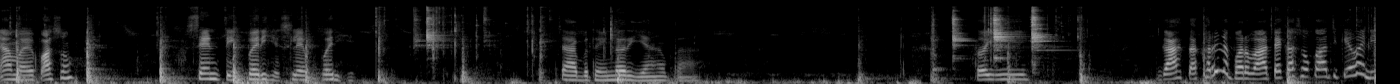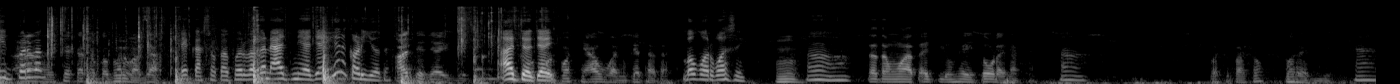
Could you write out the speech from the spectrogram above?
આમાં એ પાછું સેન્ટિંગ ભરીએ સ્લેબ ભરીએ. ચા બધા નરિયા હતા. તો ઈ ગાતા ખરી ને ભરવા. આ ટેકા સોકા આજ કહેવાય ને ઈ જ ભરવા. ટેકા સોકા ભરવા ગા. ટેકા સોકા ભરવા ગા ને આજની આજ આવી છે ને કડીયો તો. આજે જ આવી આજે જ આવી. પછી આવવાનું કહેતા હતા. બપોર પછી. હમ. હા તો તો હું આ એટલું હે તોડે નાખે. હા. પછી પાછો ભરે દે હા.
